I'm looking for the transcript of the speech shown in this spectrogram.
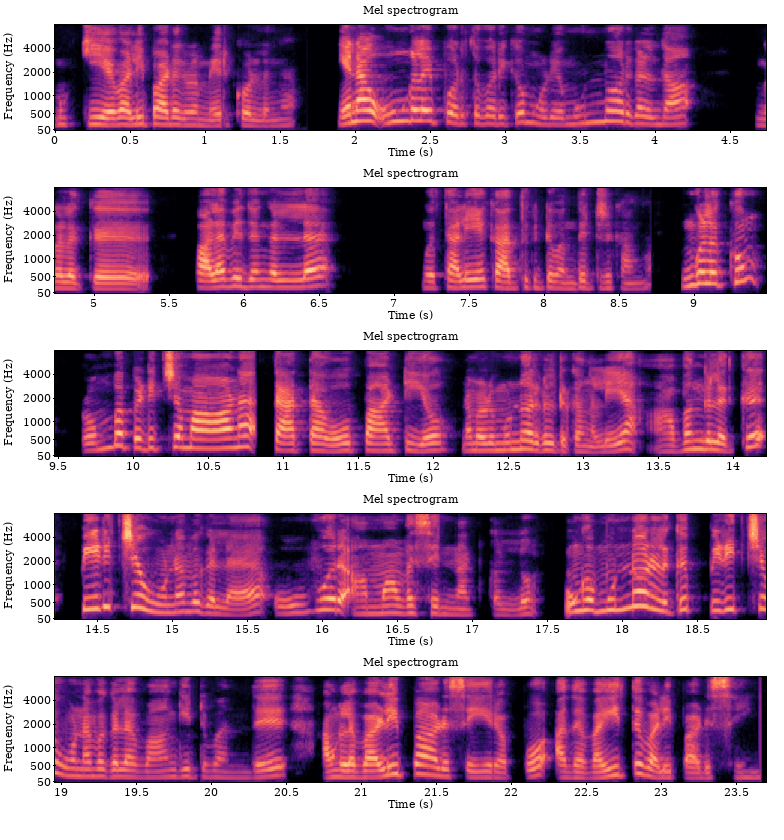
முக்கிய வழிபாடுகளை மேற்கொள்ளுங்க. ஏன்னா உங்களை பொறுத்த வரைக்கும் உங்களுடைய முன்னோர்கள் தான் உங்களுக்கு பல விதங்கள்ல உங்க தலையை காத்துக்கிட்டு வந்துட்டு இருக்காங்க. உங்களுக்கும் ரொம்ப பிடிச்சமான தாத்தாவோ, பாட்டியோ, நம்மளோட முன்னோர்கள் இருக்காங்க இல்லையா? அவங்களுக்கு பிடிச்ச உணவுகளை ஒவ்வொரு அமாவாசை நாட்களிலும் உங்க முன்னோர்களுக்கு பிடிச்ச உணவுகளை வாங்கிட்டு வந்து, அவங்கள வழிபாடு செய்யறப்போ அதை வைத்து வழிபாடு செய்யுங்க.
